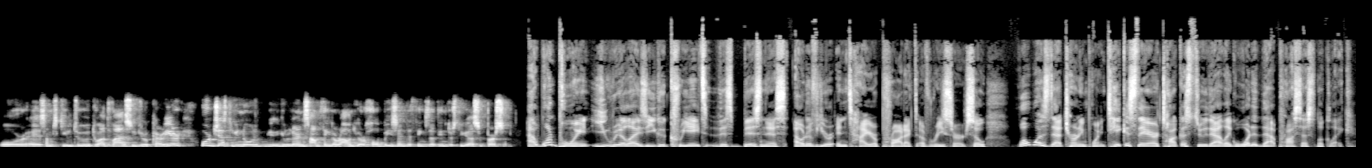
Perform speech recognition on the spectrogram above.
or uh, some skill to, to advance in your career, or just you know you learn something around your hobbies and the things that interest you as a person. At one point, you realized you could create this business out of your entire product of research. So, what was that turning point? Take us there, talk us through that. Like, what did that process look like?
